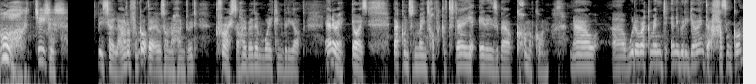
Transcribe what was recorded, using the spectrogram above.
Oh, Jesus. Be so loud, I forgot that it was on 100. Christ, I hope I didn't wake anybody up. Anyway, guys, back onto the main topic of today. It is about Comic Con. Now, uh, would I recommend anybody going that hasn't gone?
